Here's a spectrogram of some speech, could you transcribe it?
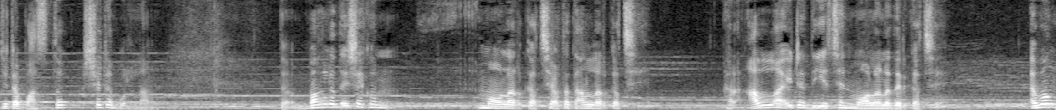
যেটা বাস্তব, সেটা বললাম। তো বাংলাদেশ এখন মৌলার কাছে, অর্থাৎ আল্লাহর কাছে, আর আল্লাহ এটা দিয়েছেন মৌলানাদের কাছে। এবং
